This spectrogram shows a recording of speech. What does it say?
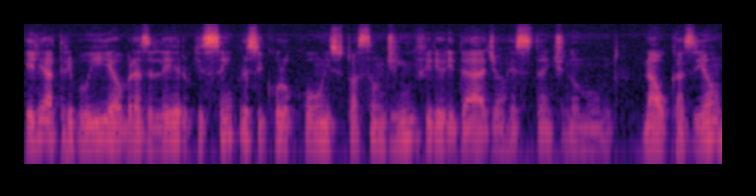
Ele atribuía ao brasileiro que sempre se colocou em situação de inferioridade ao restante do mundo. Na ocasião,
